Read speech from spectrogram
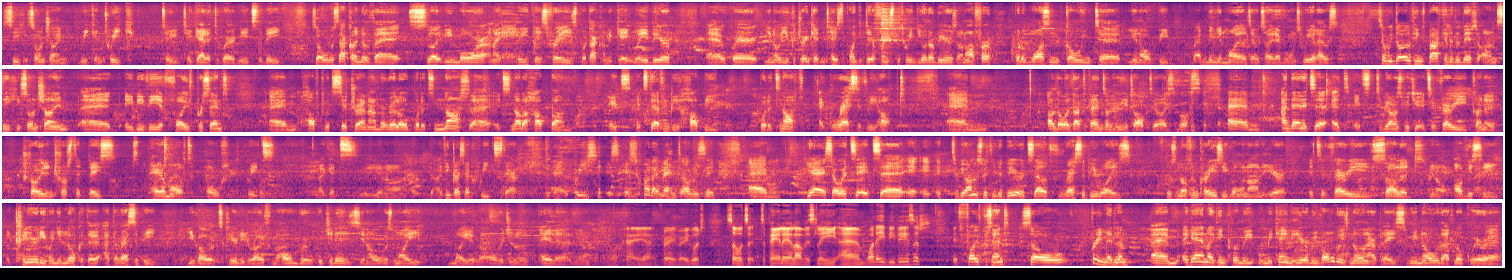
Seeking Sunshine, we can tweak to, to get it to where it needs to be. So it was that kind of uh, slightly more, and I hate this phrase, but that kind of gateway beer. Uh, where you know you could drink it and taste the point of difference between the other beers on offer, but it wasn't going to you know be a million miles outside everyone's wheelhouse. So we dialed things back a little bit on Seeking Sunshine, uh, ABV at five percent, um, hopped with Citra and Amarillo, but it's not uh, it's not a hop bomb. It's it's definitely hoppy, but it's not aggressively hopped. Um, although that depends on who you talk to, I suppose. um, and then it's a it's, it's to be honest with you, it's a very kind of tried and trusted base. Pale malt oat wheats. Like it's you know, I think I said wheats there. Uh, wheat is, is what I meant, obviously. Um, yeah, so it's it's uh, it, it, to be honest with you, the beer itself, recipe wise, there's nothing crazy going on here. It's a very solid, you know. Obviously, clearly when you look at the at the recipe, you go, it's clearly derived from a homebrew, which it is. You know, it was my my original pale ale. You know. Okay, yeah, very very good. So it's a, it's a pale ale, obviously. Um, what ABV is it? It's five percent, so pretty middling. Um, again, I think when we when we came here, we've always known our place. We know that look, we're a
